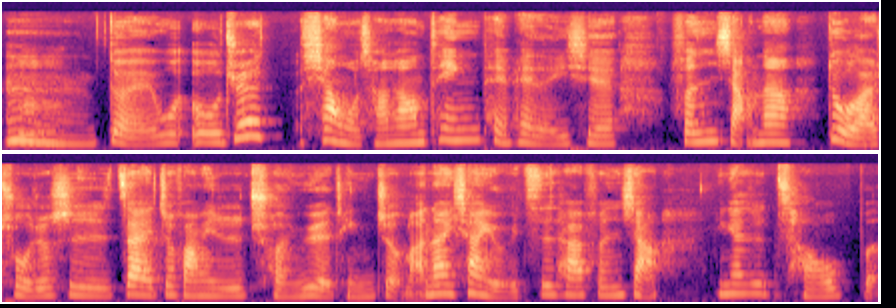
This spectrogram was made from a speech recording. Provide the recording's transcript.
嗯，对我，我觉得像我常常听佩佩的一些分享，那对我来说，我就是在这方面就是纯乐听者嘛。那像有一次他分享，应该是草本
